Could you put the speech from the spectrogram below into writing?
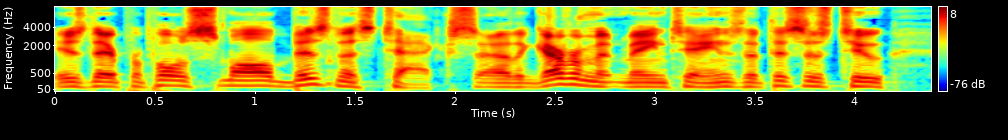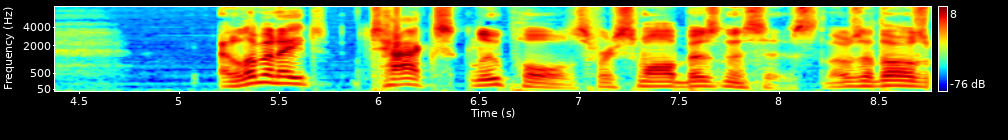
is their proposed small business tax. Uh, the government maintains that this is to eliminate tax loopholes for small businesses. Those are those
